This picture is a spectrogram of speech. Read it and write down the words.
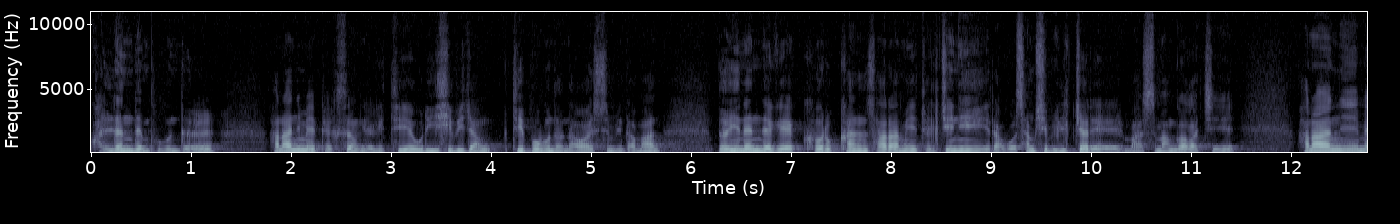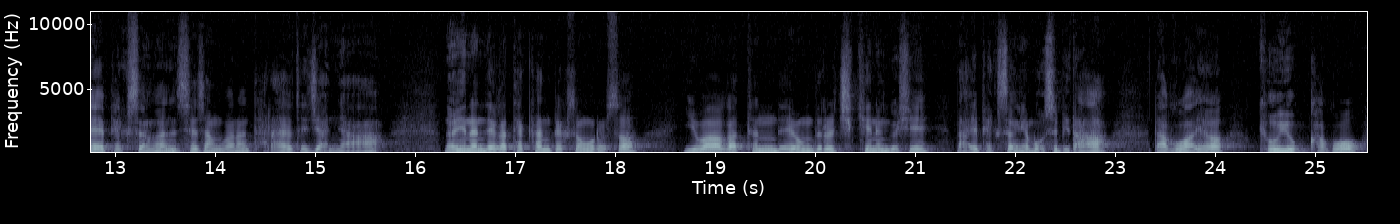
관련된 부분들 하나님의 백성 여기 뒤에 우리 22장 뒷부분도 나와 있습니다만 너희는 내게 거룩한 사람이 될지니라고 31절에 말씀한 것 같이 하나님의 백성은 세상과는 달아야 되지 않냐. 너희는 내가 택한 백성으로서 이와 같은 내용들을 지키는 것이 나의 백성의 모습이다. 라고 하여 교육하고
